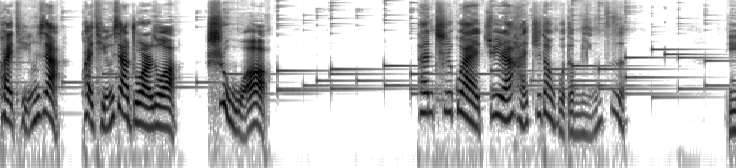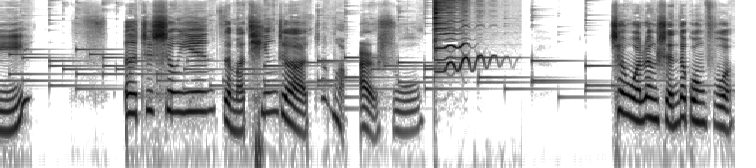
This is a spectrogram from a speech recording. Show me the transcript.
快停下！快停下！猪耳朵，是我。贪吃怪居然还知道我的名字？咦？呃，这声音怎么听着这么耳熟？趁我愣神的功夫。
